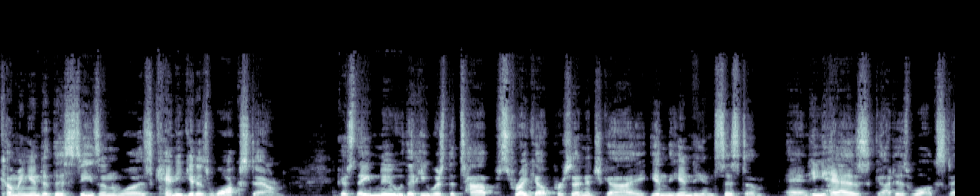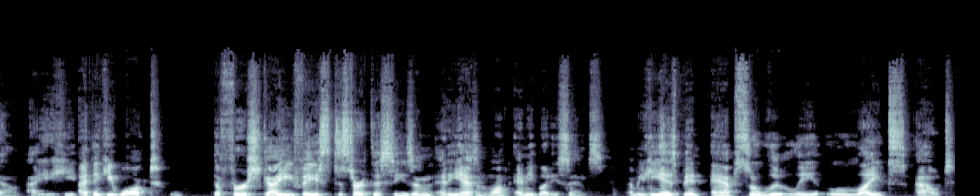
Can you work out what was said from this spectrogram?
coming into this season was can he get his walks down? Because they knew that he was the top strikeout percentage guy in the Indian system, and he has got his walks down. I, he, I think he walked the first guy he faced to start this season, and he hasn't walked anybody since. I mean, he has been absolutely lights out.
